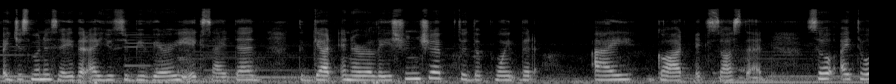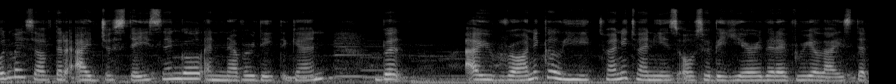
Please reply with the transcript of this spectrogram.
I just want to say that I used to be very excited to get in a relationship to the point that I got exhausted. So I told myself that I'd just stay single and never date again. But ironically, 2020 is also the year that I've realized that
